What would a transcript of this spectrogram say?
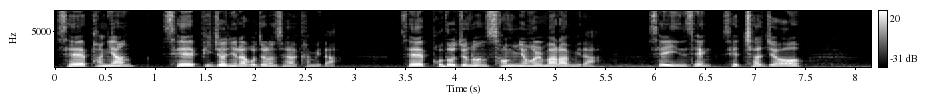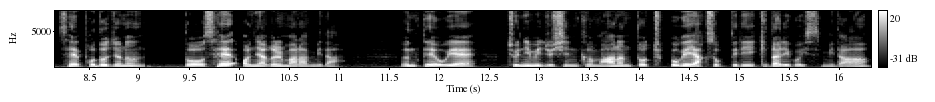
새 방향, 새 비전이라고 저는 생각합니다. 새 포도주는 성령을 말합니다. 새 인생, 새 차죠. 새 포도주는 또 새 언약을 말합니다. 은퇴 후에 주님이 주신 그 많은 또 축복의 약속들이 기다리고 있습니다.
